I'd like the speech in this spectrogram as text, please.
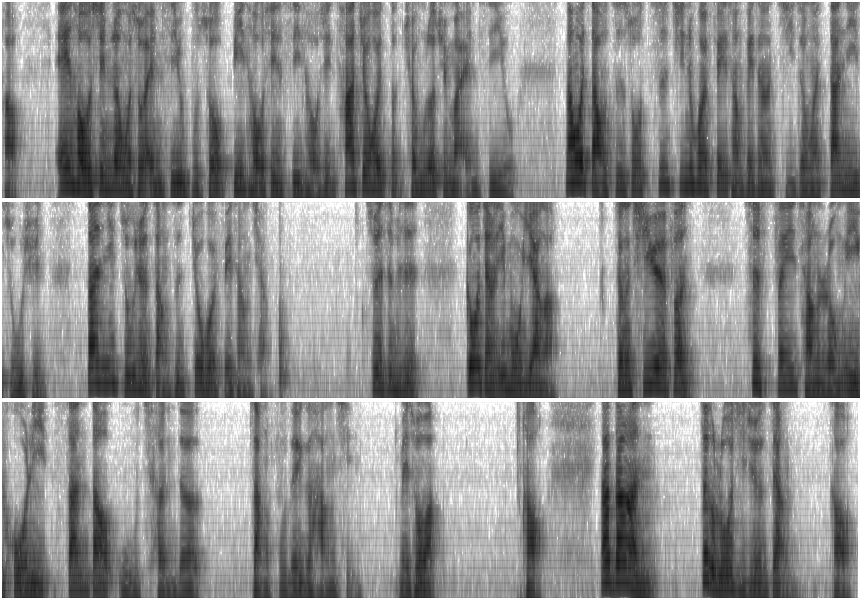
好，A 头信认为说 MCU 不错，B 头信、C 头信它就会全部都去买 MCU，那会导致说资金会非常非常的集中在单一族群，单一族群的涨势就会非常强。所以是不是跟我讲的一模一样啊？整个七月份是非常容易获利三到五成的涨幅的一个行情，没错吧？好，那当然这个逻辑就是这样。好。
